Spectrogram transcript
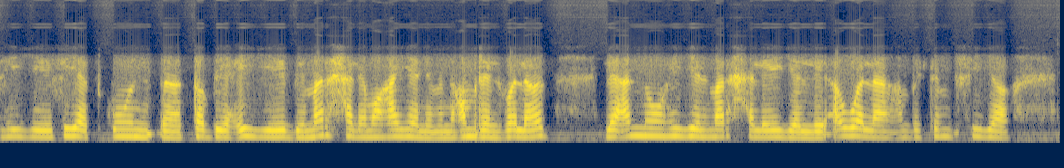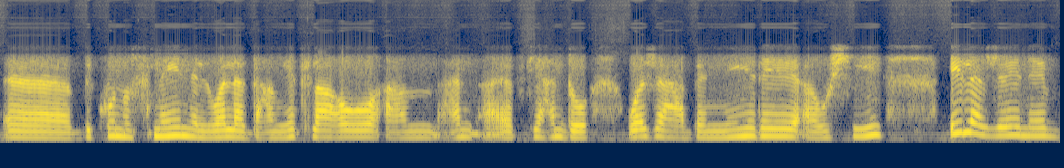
هي فيها تكون طبيعية بمرحلة معينة من عمر الولد. لأنه هي المرحلة يلي اولا عم بيتم فيها آه بيكونوا سنين الولد عم يطلعوا عم عن في عنده وجع بالنيرة أو شيء إلى جانب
